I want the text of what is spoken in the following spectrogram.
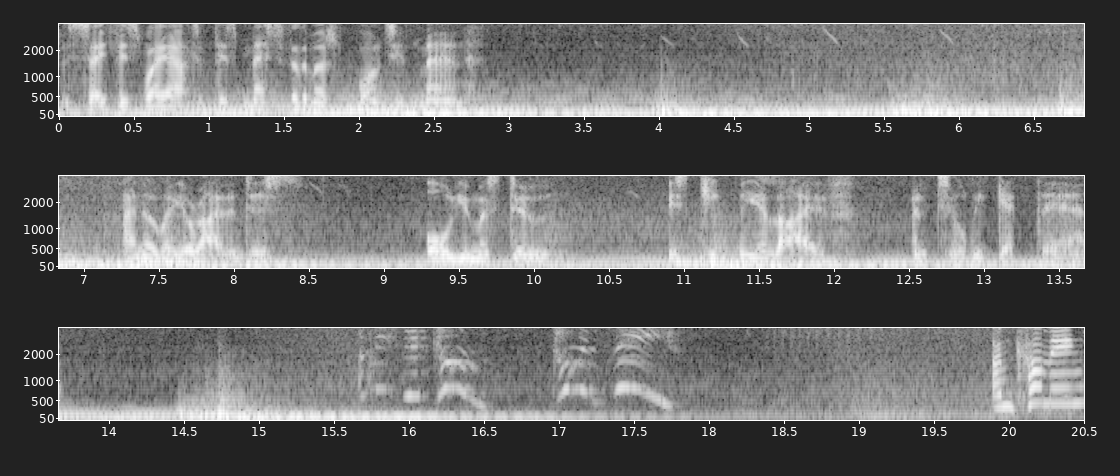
The safest way out of this mess for the most wanted man. I know where your island is. All you must do is keep me alive until we get there. Amicia, come! Come and see! I'm coming!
